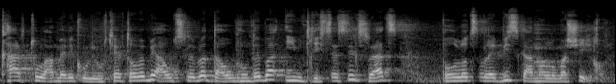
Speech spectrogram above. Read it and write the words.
ქართულ-ამერიკული ურთიერთობები აუცილებლად დაუბრუნდება იმ დღის წესრიგს, რაც ბოლო წლების განმავლობაში იყო.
